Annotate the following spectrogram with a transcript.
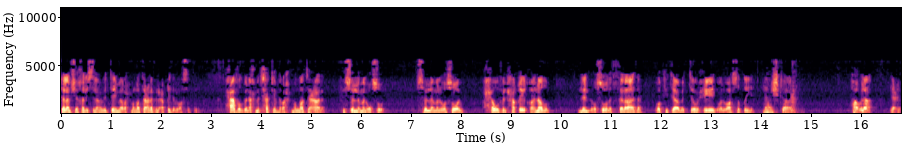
كلام شيخ الإسلام ابن تيمية رحمه الله تعالى في العقيدة الواسطية. حافظ بن أحمد حكمي رحمه الله تعالى في سلم الوصول. سلم الوصول حو في الحقيقة نظم للأصول الثلاثة وكتاب التوحيد والواسطية. لا إشكال. هؤلاء يعني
